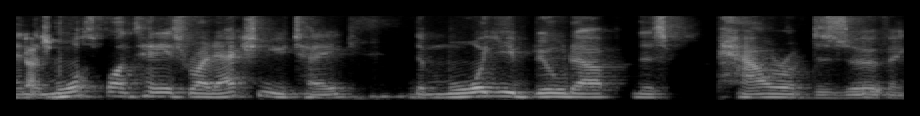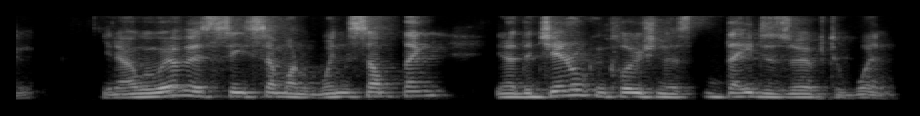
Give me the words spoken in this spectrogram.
And Gotcha. the more spontaneous right action you take, the more you build up this power of deserving. You know, when we ever see someone win something, you know, the general conclusion is they deserve to win,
